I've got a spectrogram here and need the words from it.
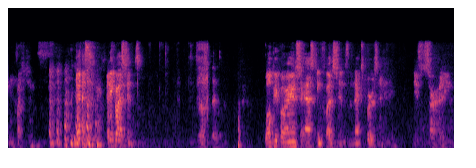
Any questions? Yes. Any questions? While people are answer, asking questions, the next person needs to start heading. up.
